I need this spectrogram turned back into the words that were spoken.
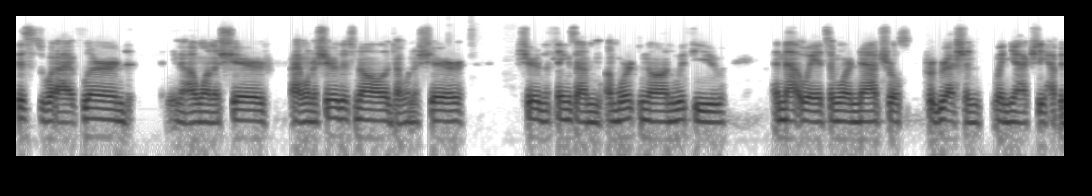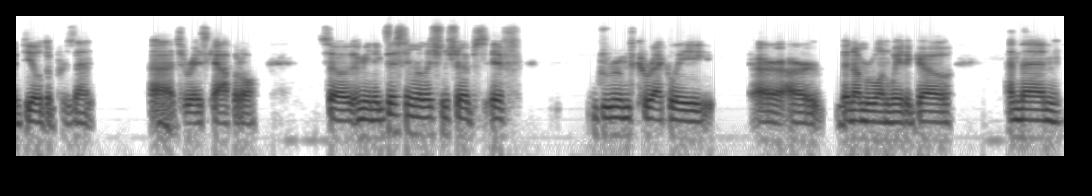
this is what I've learned. You know, I want to share I want to share this knowledge. I want to share share the things I'm I'm working on with you, and that way it's a more natural progression when you actually have a deal to present uh, to raise capital. So I mean, existing relationships, if groomed correctly, are, are the number one way to go. And then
